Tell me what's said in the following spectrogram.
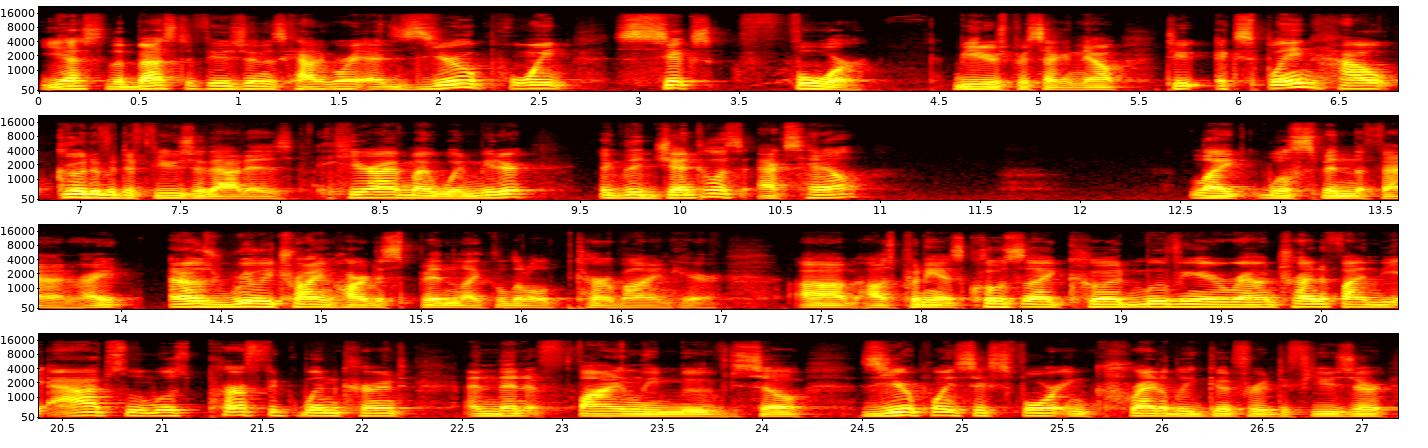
Yes, the best diffuser in this category at 0.64 meters per second. Now, to explain how good of a diffuser that is, here I have my wind meter. Like the gentlest exhale, like will spin the fan, right? And I was really trying hard to spin like the little turbine here. Um, I was putting it as close as I could, moving it around, trying to find the absolute most perfect wind current, and then it finally moved. So 0.64, incredibly good for a diffuser,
